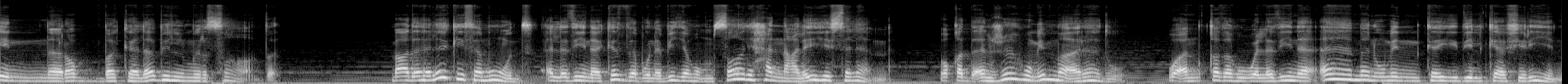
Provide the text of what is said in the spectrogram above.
إن ربك لبالمرصاد. بعد هلاك ثمود الذين كذبوا نبيهم صالحا عليه السلام وقد أنجاه مما أرادوا وأنقذه والذين آمنوا من كيد الكافرين.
